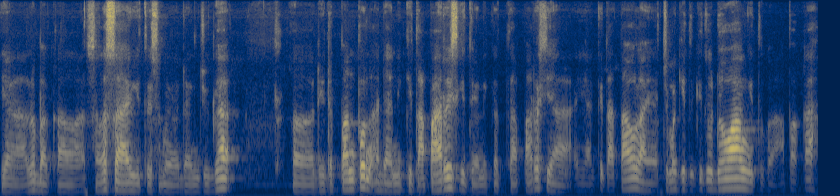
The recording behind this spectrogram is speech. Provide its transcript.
ya lu bakal selesai gitu sebenarnya. Dan juga uh, di depan pun ada Nikita Paris gitu ya Nikita Paris ya ya kita tahu lah ya cuma gitu-gitu doang gitu apakah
